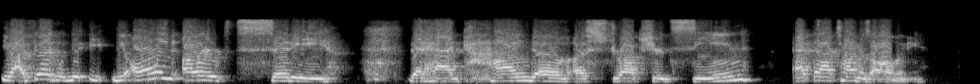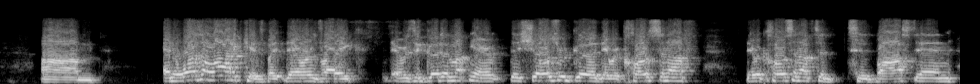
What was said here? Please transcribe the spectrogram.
you know, I feel like the, the only other city that had kind of a structured scene at that time was Albany. Um, and it wasn't a lot of kids, but there was like, there was a good amount, you know, the shows were good. They were close enough. They were close enough to, to Boston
